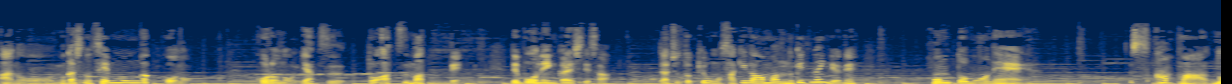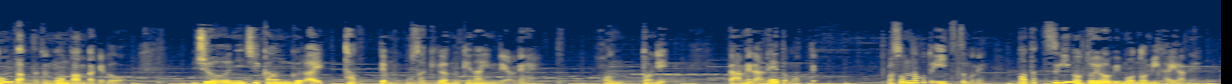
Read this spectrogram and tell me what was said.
あのー、昔の専門学校の頃のやつと集まって、で、忘年会してさ、だからちょっと今日も酒があんま抜けてないんだよね。ほんともうね、あ、まあ、飲んだったって飲んだんだけど、12時間ぐらい経ってもお酒が抜けないんだよね。本当に。ダメだね、と思って。まあ、そんなこと言いつつもね、また次の土曜日も飲み会がね、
